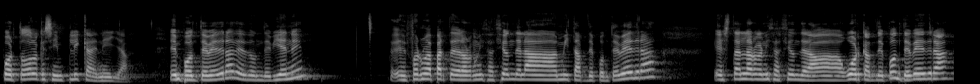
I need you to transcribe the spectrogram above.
por todo lo que se implica en ella. En Pontevedra, de donde viene, eh, forma parte de la organización de la Meetup de Pontevedra, está en la organización de la WordCamp de Pontevedra,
